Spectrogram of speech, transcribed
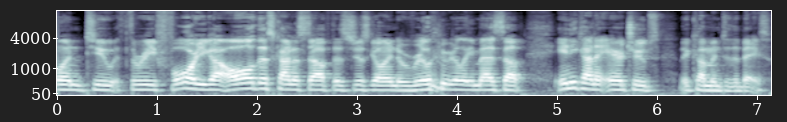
one, two, three, four. You got all this kind of stuff that's just going to really, really mess up any kind of air troops that come into the base.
